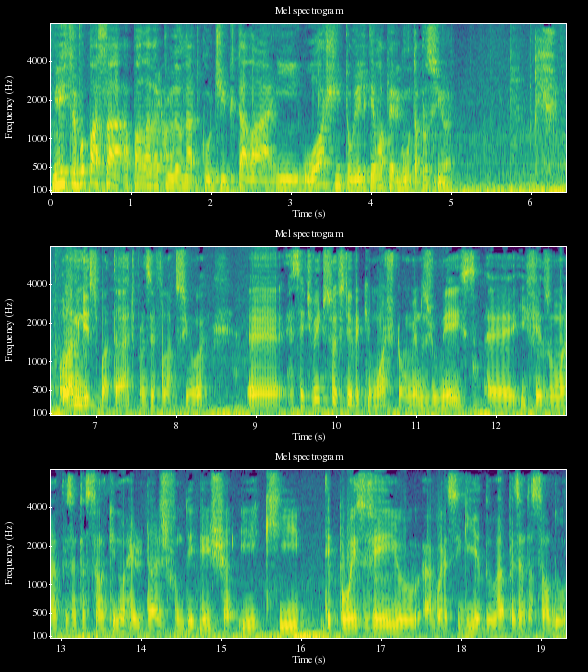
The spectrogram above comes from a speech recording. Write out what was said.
Ministro, eu vou passar a palavra para o Leonardo Coutinho, que está lá em Washington. Ele tem uma pergunta para o senhor. Olá, ministro, boa tarde, prazer falar com o senhor. É, recentemente o senhor esteve aqui em Washington há menos de um mês é, e fez uma apresentação aqui no Heritage Foundation e que depois veio, agora seguido, a apresentação do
